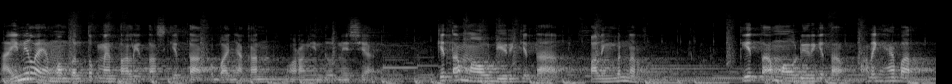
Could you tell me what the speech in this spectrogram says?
Nah, inilah yang membentuk mentalitas kita kebanyakan orang Indonesia. Kita mau diri kita paling benar. Kita mau diri kita paling hebat.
